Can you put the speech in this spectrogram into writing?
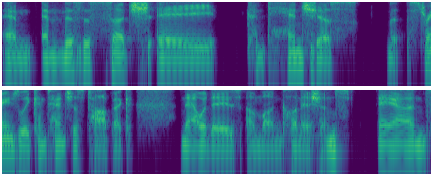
And and this is such a contentious, strangely contentious topic nowadays among clinicians. And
